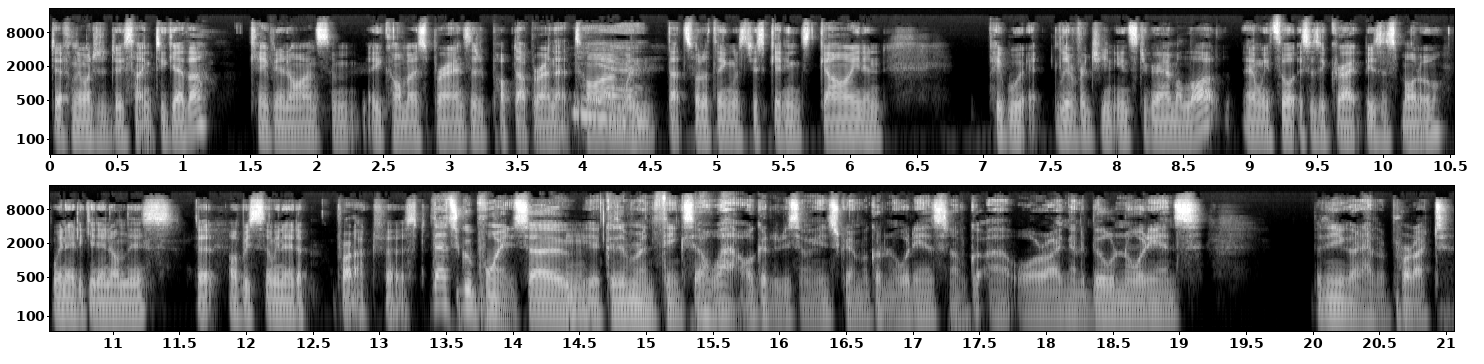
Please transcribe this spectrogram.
definitely wanted to do something together. Keeping an eye on some e-commerce brands that had popped up around that time Yeah. when that sort of thing was just getting going, and people leveraging Instagram a lot. And we thought this is a great business model. We need to get in on this, but obviously we need a product first. That's a good point. So, Mm. yeah, because everyone thinks, oh, wow, I've got to do something on Instagram. I've got an audience, and I've got, uh, or I'm going to build an audience. But then you've got to have a product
